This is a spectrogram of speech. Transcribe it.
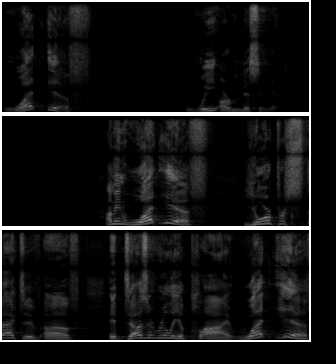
What if we are missing it? I mean, what if your perspective of it doesn't really apply? What if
